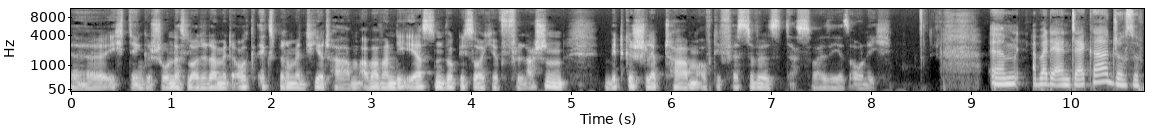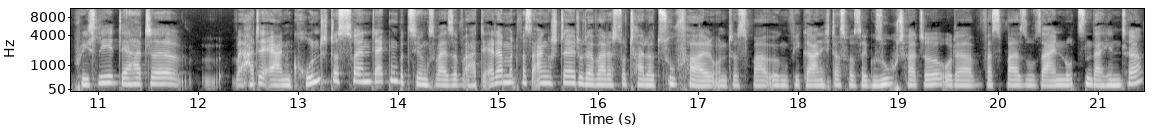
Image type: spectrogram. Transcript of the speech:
äh, ich denke schon, dass Leute damit auch experimentiert haben. Aber wann die ersten wirklich solche Flaschen mitgeschleppt haben auf die Festivals, das weiß ich jetzt auch nicht. Ähm, aber der Entdecker, Joseph Priestley, der hatte, hatte er einen Grund, das zu entdecken, beziehungsweise hatte er damit was angestellt oder war das totaler Zufall und das war irgendwie gar nicht das, was er gesucht hatte oder was war so sein Nutzen dahinter?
